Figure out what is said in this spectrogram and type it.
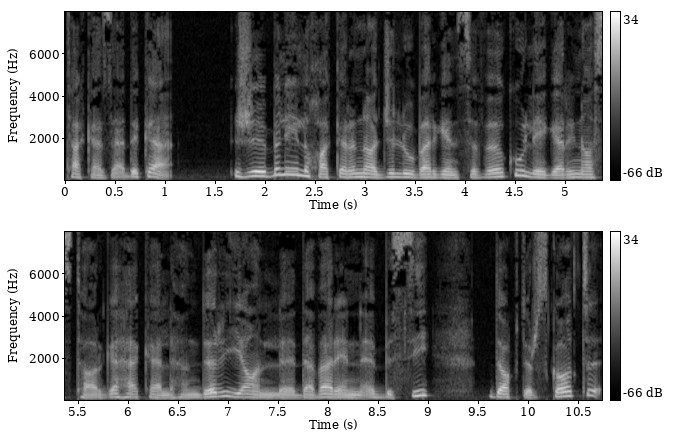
تکزده که. جبلی لخاکرنا جلو برگن سوک و لیگرینا ستارگه هکل هندر یان لدورن بسی دکتر سکوت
